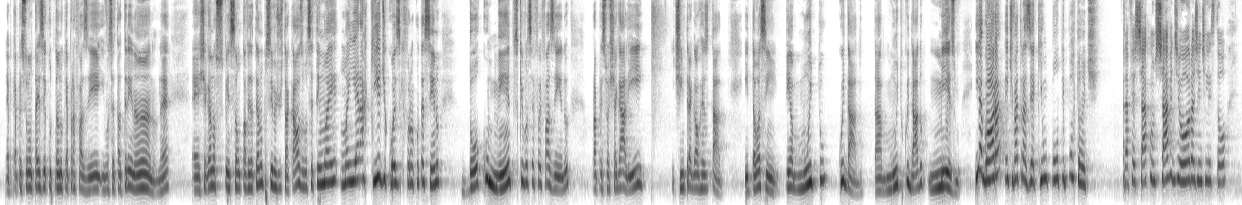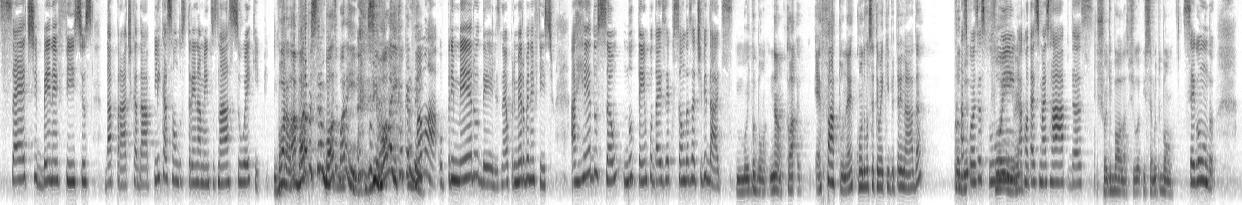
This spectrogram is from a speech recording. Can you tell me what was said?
né, porque a pessoa não está executando o que é para fazer e você está treinando, né? É, chegar na suspensão, talvez até não possível justa causa, você tem uma, uma hierarquia de coisas que foram acontecendo, documentos que você foi fazendo para a pessoa chegar ali e te entregar o resultado. Então, assim, tenha muito cuidado, tá? Muito cuidado mesmo. E agora a gente vai trazer aqui um ponto importante para fechar com chave de ouro, a gente listou sete benefícios da prática da aplicação dos treinamentos na sua equipe. Bora lá, bora para esse trambosa, bora aí. Desenrola aí que eu quero ver. Vamos lá. O primeiro deles, né? O primeiro benefício, a redução no tempo da execução das atividades. Muito bom. Não, é fato, né? Quando você tem uma equipe treinada, as coisas fluem, fluem né? acontecem mais rápidas. Show de bola, isso é muito bom. Segundo,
